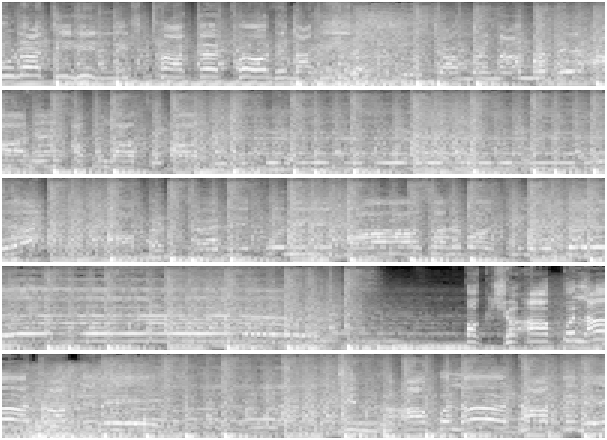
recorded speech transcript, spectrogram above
कुणाचीही निष्ठा कठोर नाही. मनामध्ये पक्ष आपला ठाकरे. चिन्ह आपलं ठाकरे.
